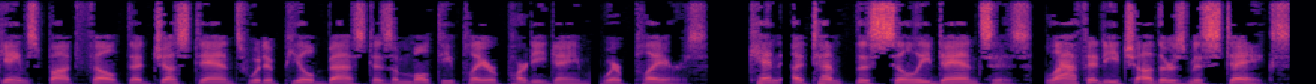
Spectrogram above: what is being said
GameSpot felt that Just Dance would appeal best as a multiplayer party game, where players can attempt the silly dances, laugh at each other's mistakes,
